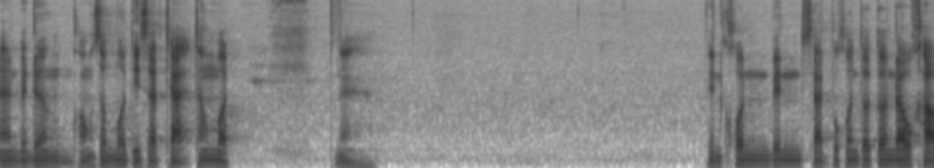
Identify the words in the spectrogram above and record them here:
นั้นเป็นเรื่องของสมมติสัจจะทั้งหมดนะ เป็นคนเป็นสัตว์บุคคลตัวตนเราเขา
